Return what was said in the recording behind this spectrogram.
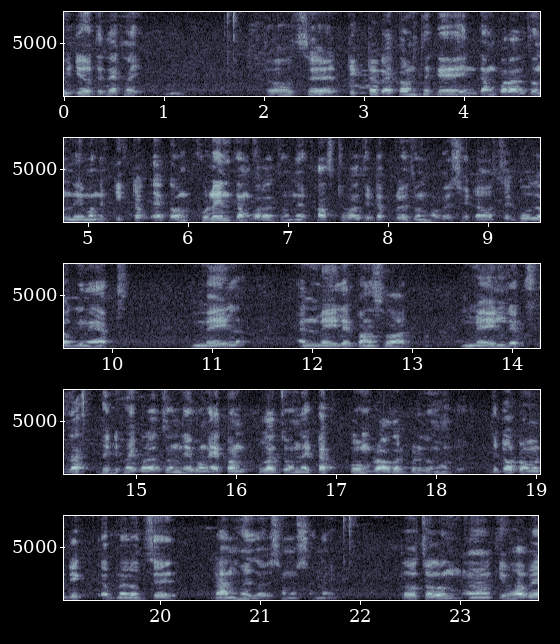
ভিডিওতে দেখাই। তো হচ্ছে টিকটক অ্যাকাউন্ট থেকে ইনকাম করার জন্য মানে টিকটক অ্যাকাউন্ট খুলে ইনকাম করার জন্য ফার্স্ট অফ অল যেটা প্রয়োজন হবে, সেটা হচ্ছে go log in apps mail and মেইলের পাসওয়ার্ড মেইল জাস্ট ভেরিফাই করার জন্য এবং অ্যাকাউন্ট খোলার জন্য একটা ক্রোম ব্রাউজার প্রয়োজন হবে। যেটা অটোমেটিক আপনার হচ্ছে রান হয়ে যাবে, সমস্যা নাই। তো চলুন কীভাবে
